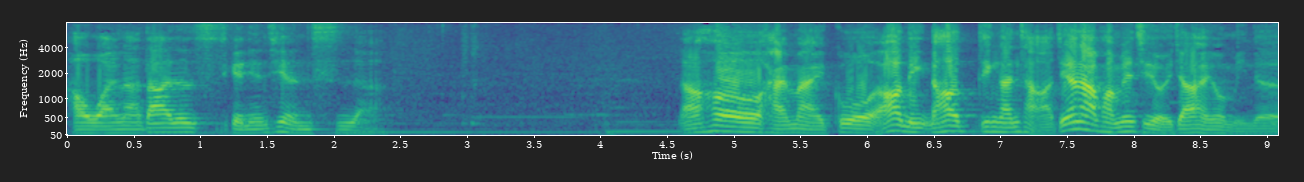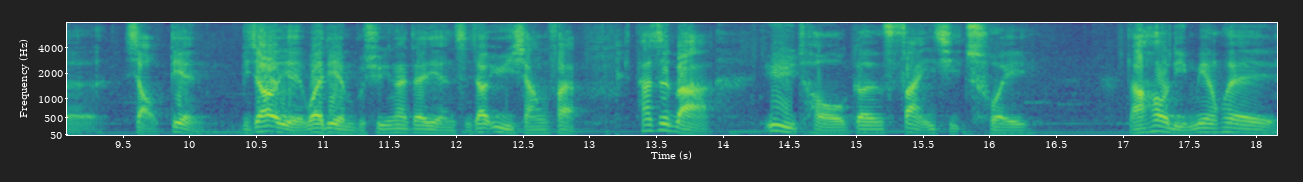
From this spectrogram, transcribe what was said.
好玩啦，大家就给年轻人吃啊。然后还买过，然后您，然后金甘茶啊，金甘茶旁边其实有一家很有名的小店，比较也外地人不去，应该在地人吃，叫芋香饭。它是把芋头跟饭一起炊，然后里面会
